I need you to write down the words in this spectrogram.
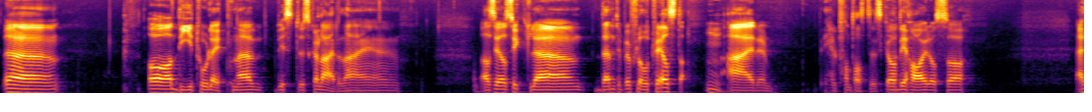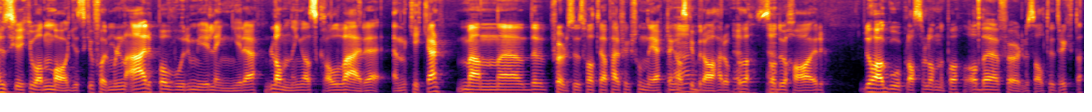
Eh, og de to løypene, hvis du skal lære deg Altså å sykle den type flow trails, da, er helt fantastiske. Og de har også Jeg husker ikke hva den magiske formelen er på hvor mye lengre landinga skal være enn kickeren, men eh, det føles ut som at de har perfeksjonert den ganske bra her oppe. Da. Så du har, du har god plass å lande på, og det føles alltid trygt. Da.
